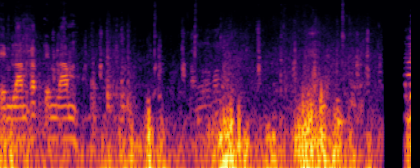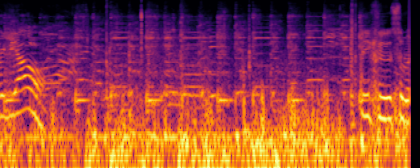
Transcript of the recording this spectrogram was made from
เต็มลำครับเต็มลสองลงมั้งเดียว นี่คือสุร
